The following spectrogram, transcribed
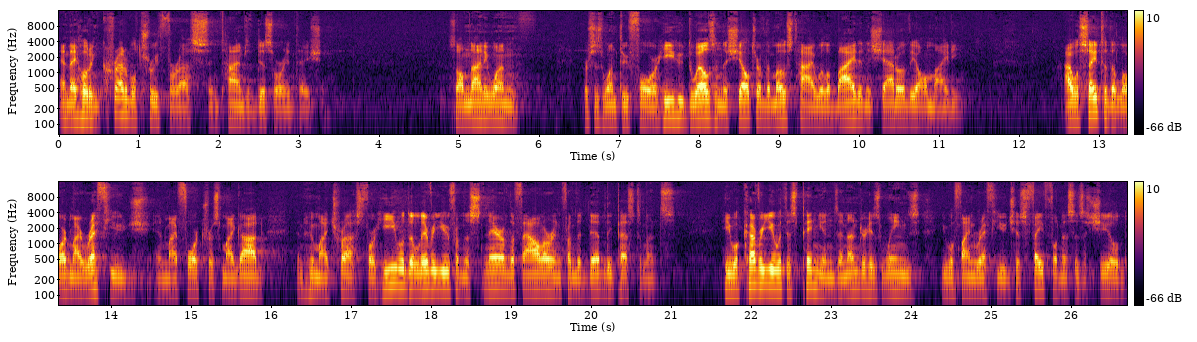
and they hold incredible truth for us in times of disorientation. Psalm 91, verses 1 through 4 He who dwells in the shelter of the Most High will abide in the shadow of the Almighty. I will say to the Lord, My refuge and my fortress, my God in whom I trust, for he will deliver you from the snare of the fowler and from the deadly pestilence. He will cover you with his pinions, and under his wings you will find refuge. His faithfulness is a shield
